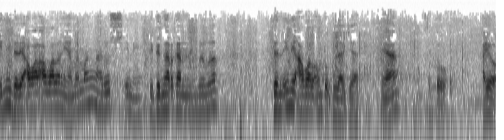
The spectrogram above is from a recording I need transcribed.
ini dari awal-awalnya memang harus ini didengarkan benar-benar dan ini awal untuk belajar ya. Itu. Ayo.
